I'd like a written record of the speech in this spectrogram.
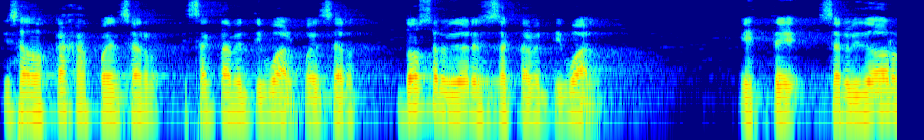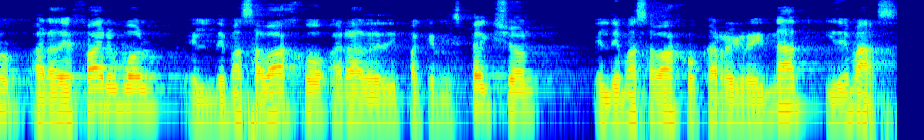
Esas dos cajas pueden ser exactamente igual, pueden ser dos servidores exactamente igual. Este servidor hará de firewall, el de más abajo hará de packet inspection, el de más abajo carry grade NAT y demás.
